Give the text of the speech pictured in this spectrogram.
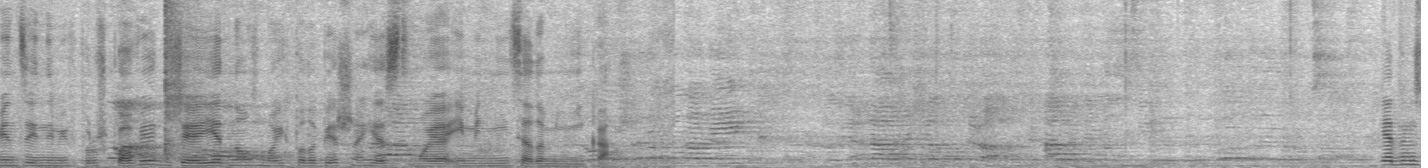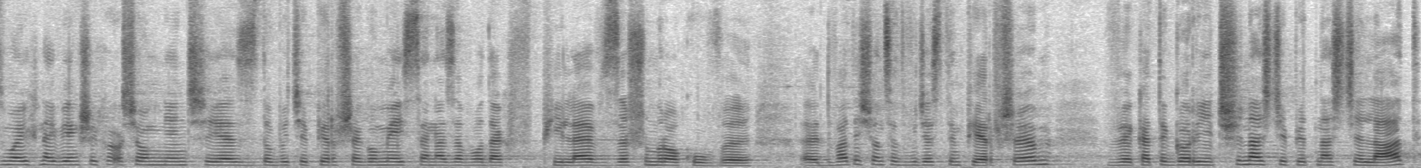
e, innymi w Pruszkowie, gdzie jedną z moich podobiecznych jest moja imiennica Dominika. Jednym z moich największych osiągnięć jest zdobycie pierwszego miejsca na zawodach w Pile w zeszłym roku, w e, 2021 w kategorii 13-15 lat.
